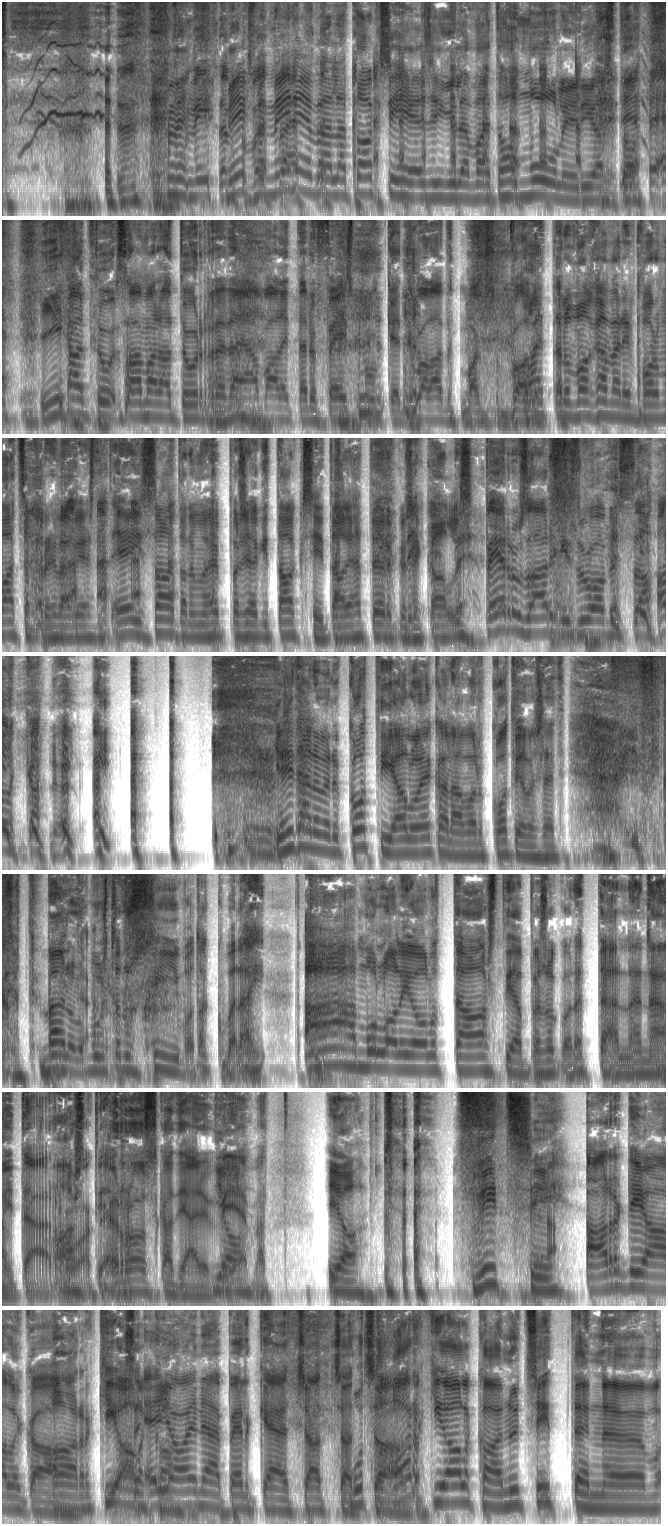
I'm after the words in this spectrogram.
mä pääsen? menevällä taksi Helsingille vai tuohon muuliiniostoon? Ihan tu- samana turrena ja valittanut Facebookiin, että jumalauta maksu paljon. Laittanut vaan kaverin por- WhatsApp-ryhmän viestin, että ei saatana, mä hyppäsin johonkin taksiin. Tää oli ihan törkösen kallis. Perusarki Suomessa on alkanut. Ja sitten hän on mennyt kotiin ollut ekana avannut kotiin ja että mä en ollut muistanut siivota, kun mä lähdin. Ah, mulla oli ollut tää astianpesukone täällä. Nää Mitä ruokaa? Roskat jäänyt Joo. viemättä. Joo. Vitsi. Arki alkaa. Arki Se alkaa. ei ole enää pelkkää chat chat Mutta arki alkaa nyt sitten,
